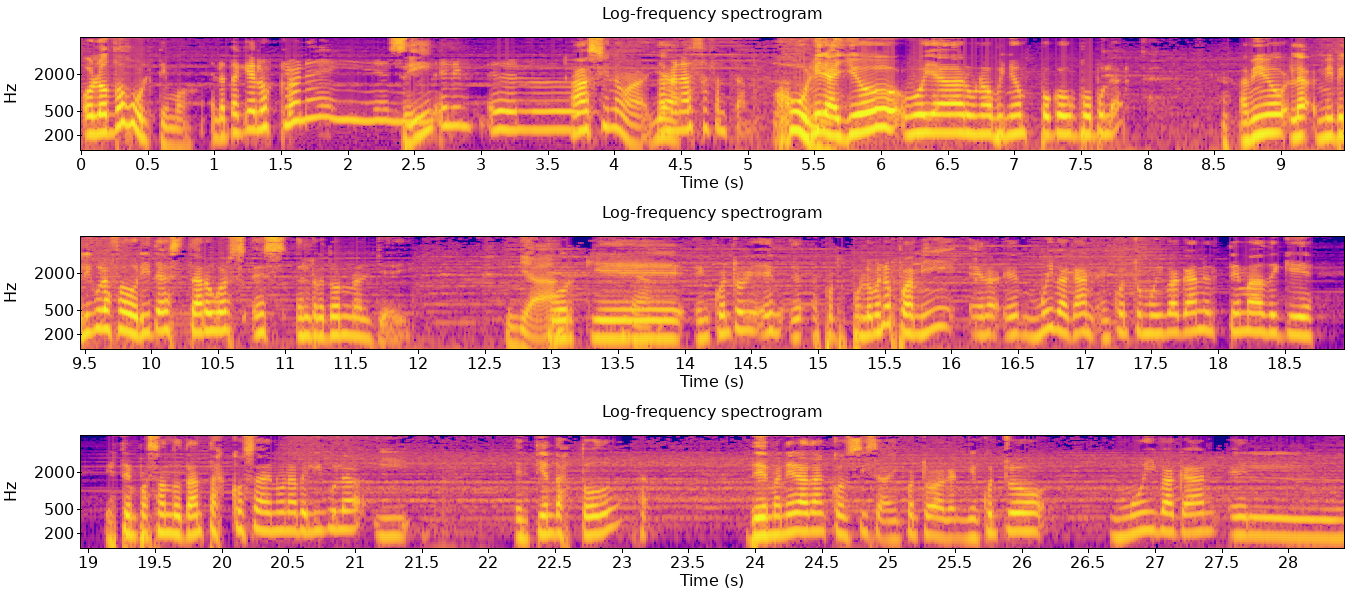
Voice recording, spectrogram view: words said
O los dos últimos, el ataque de los clones y el, Sí. el- el- Ah, sí, nomás. la ya. amenaza fantasma. Julio. Mira, yo voy a dar una opinión poco popular. A mí, la- mi película favorita de Star Wars es El Retorno al Jedi. ya. Porque encuentro que, eh, eh, por, por lo menos para mí, era- es muy bacán. Encuentro muy bacán el tema de que estén pasando tantas cosas en una película y entiendas todo de manera tan concisa. Encuentro bacán. Y encuentro muy bacán el,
